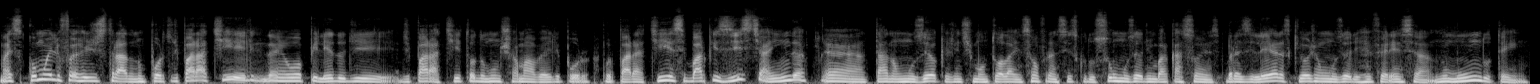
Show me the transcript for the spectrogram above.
Mas como ele foi registrado no Porto de Paraty, ele ganhou o apelido de, de Paraty, todo mundo chamava ele por, por Paraty. Esse barco existe ainda, está é, tá num museu que a gente montou lá em São Francisco do Sul, Museu de Embarcações Brasileiras, que hoje é um museu de referência no mundo, tem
